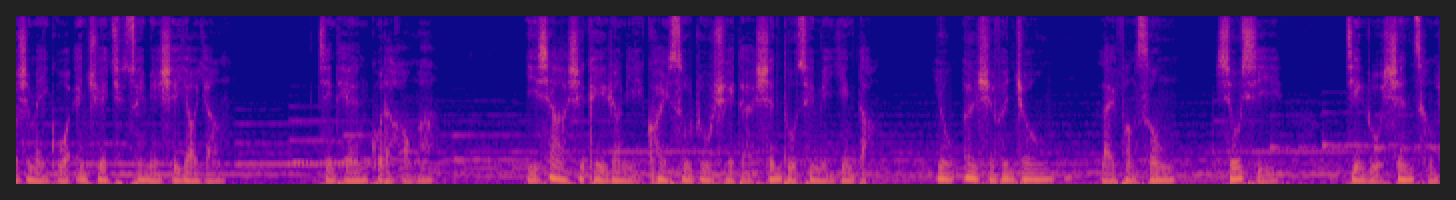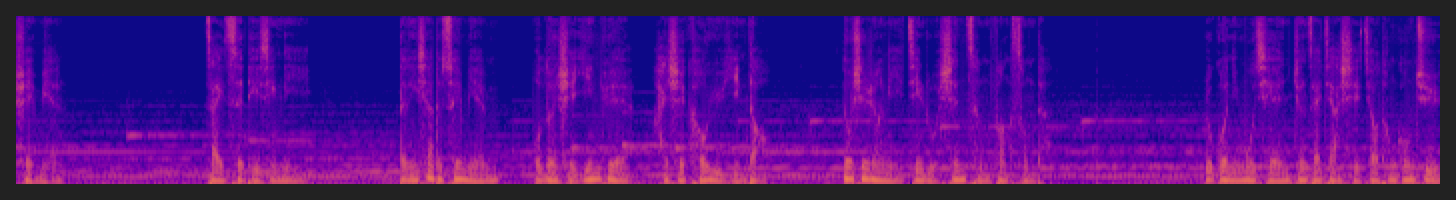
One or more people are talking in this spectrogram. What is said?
我是美国 NGH 催眠师耀阳。今天过得好吗？以下是可以让你快速入睡的深度催眠音档，用二十分钟来放松、休息，进入深层睡眠。再次提醒你，等一下的催眠，不论是音乐还是口语引导，都是让你进入深层放松的。如果你目前正在驾驶交通工具，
